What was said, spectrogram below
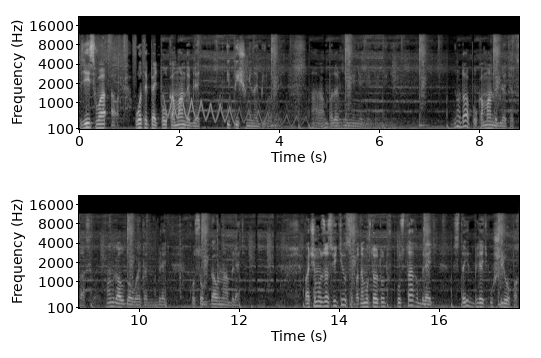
Здесь во... А, вот опять пол команды, блядь, и тысячу не набило, блядь. А, подожди, не-не-не-не-не-не. Ну да, пол команды, блядь, отсасывал. Он голдовый, этот, блядь, кусок говна, блядь. Почему засветился? Потому что тут в кустах, блядь, стоит, блядь, ушлепок.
